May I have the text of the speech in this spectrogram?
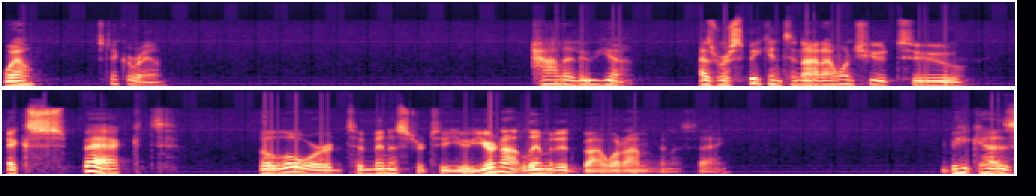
Well, stick around. Hallelujah. As we're speaking tonight, I want you to expect the Lord to minister to you. You're not limited by what I'm going to say because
